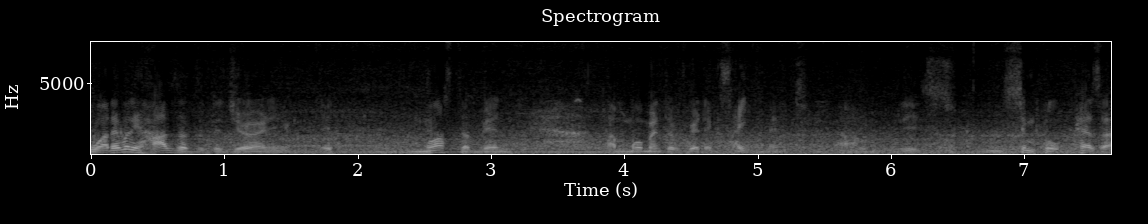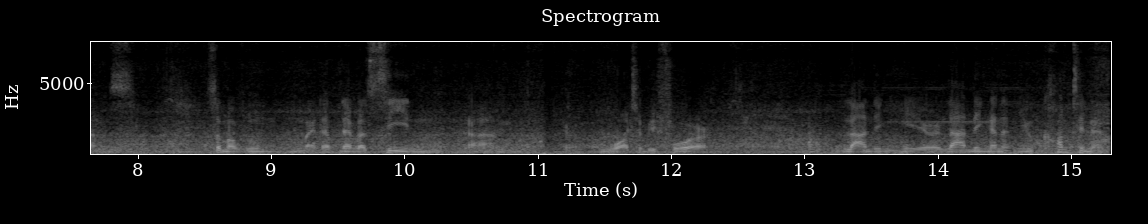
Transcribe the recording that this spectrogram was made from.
Whatever the hazards of the journey, it must have been a moment of great excitement. Um, these simple peasants, some of whom might have never seen um, water before, landing here, landing on a new continent.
